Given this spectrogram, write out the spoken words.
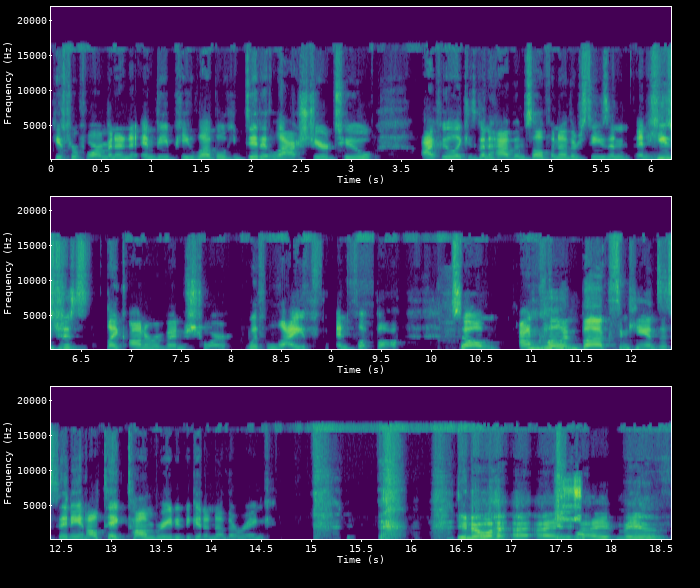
He's performing at an MVP level. He did it last year too. I feel like he's going to have himself another season and he's just like on a revenge tour with life and football. So I'm going Bucks in Kansas City, and I'll take Tom Brady to get another ring. you know, I, I I may have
